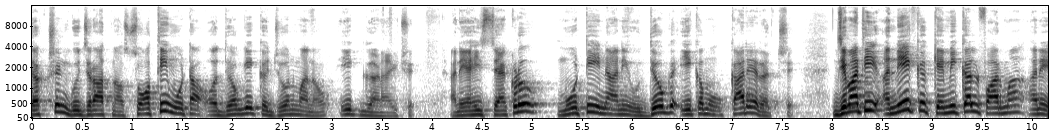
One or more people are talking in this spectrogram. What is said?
દક્ષિણ ગુજરાતના સૌથી મોટા ઔદ્યોગિક ઝોનમાંનો એક ગણાય છે. અને અહીં સેંકડો મોટી નાની ઉદ્યોગ એકમો કાર્યરત છે, જેમાંથી અનેક કેમિકલ ફાર્મા અને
